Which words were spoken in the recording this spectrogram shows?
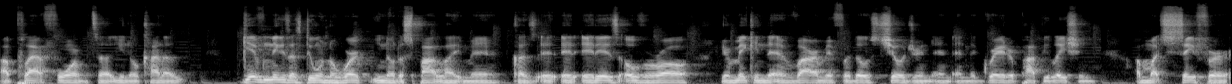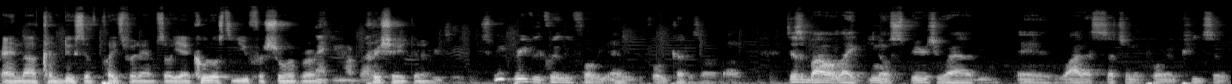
a platform to you know kind of give niggas that's doing the work you know the spotlight, man, because it, it, it is overall you're making the environment for those children and and the greater population a much safer and uh, conducive place for them. So yeah, kudos to you for sure, bro. Thank you, my brother. Appreciate that. Appreciate. Speak briefly, quickly before we end, before we cut this off. Just about like you know spirituality and why that's such an important piece of,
